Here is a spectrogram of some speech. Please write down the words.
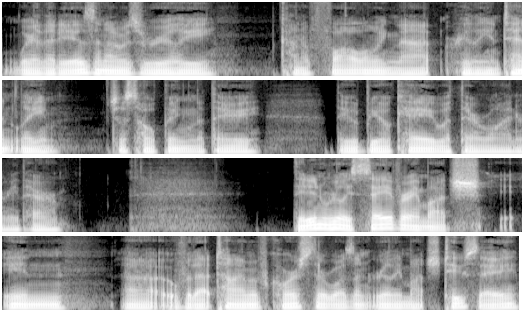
where that is, and I was really kind of following that really intently, just hoping that they they would be okay with their winery there. They didn't really say very much in uh, over that time, of course, there wasn't really much to say,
